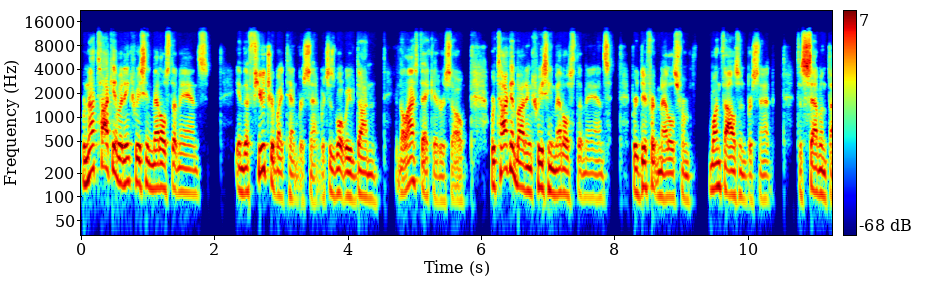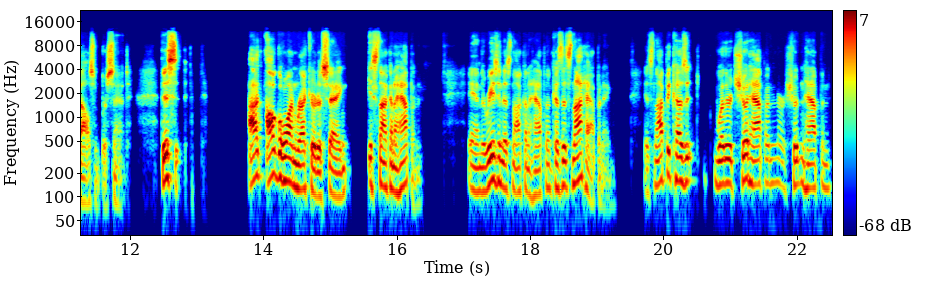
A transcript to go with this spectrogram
We're not talking about increasing metals demands in the future by 10%, which is what we've done in the last decade or so. We're talking about increasing metals demands for different metals from 1,000% to 7,000%. This, I, I'll go on record as saying it's not going to happen. And the reason it's not going to happen because it's not happening. It's not because it whether it should happen or shouldn't happen.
